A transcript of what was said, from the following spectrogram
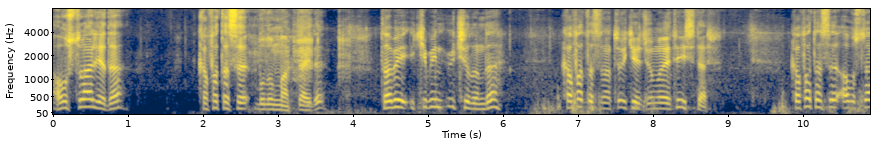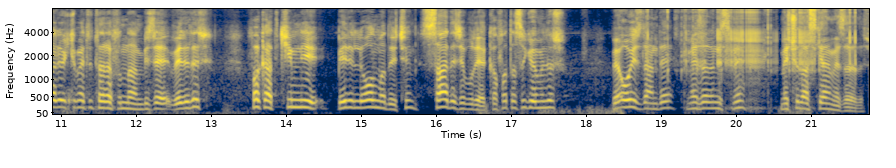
Avustralya'da kafatası bulunmaktaydı. Tabi 2003 yılında kafatasına Türkiye Cumhuriyeti ister. Kafatası Avustralya hükümeti tarafından bize verilir. Fakat kimliği belirli olmadığı için sadece buraya kafatası gömülür. Ve o yüzden de mezarın ismi Meçhul Asker Mezarı'dır.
